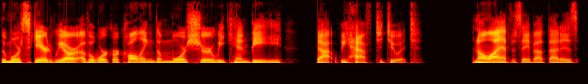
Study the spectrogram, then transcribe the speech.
The more scared we are of a work or calling, the more sure we can be that we have to do it. And all I have to say about that is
